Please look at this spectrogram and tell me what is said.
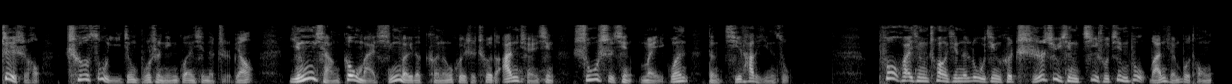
这时候车速已经不是您关心的指标，影响购买行为的可能会是车的安全性、舒适性、美观等其他的因素。破坏性创新的路径和持续性技术进步完全不同。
